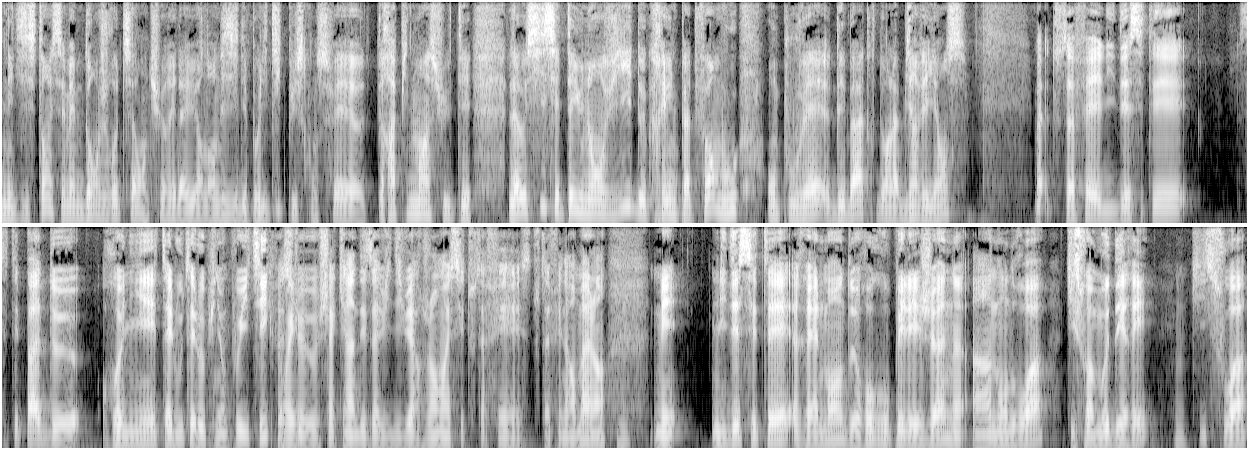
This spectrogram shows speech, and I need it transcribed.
inexistants et c'est même dangereux de s'aventurer d'ailleurs dans des idées politiques puisqu'on se fait euh, rapidement insulter. Là aussi c'était une envie de créer une plateforme où on pouvait débattre dans la bienveillance bah, Tout à fait. L'idée, c'était c'était pas de renier telle ou telle opinion politique parce oui. que chacun a des avis divergents et c'est tout à fait tout à fait normal. Hein. Mm. Mais l'idée, c'était réellement de regrouper les jeunes à un endroit qui soit modéré, mm. qui soit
